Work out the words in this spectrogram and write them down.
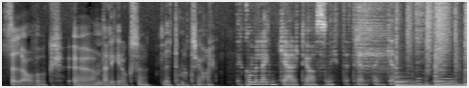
sig av. Och eh, där ligger också lite material. Det kommer länkar till avsnittet helt enkelt.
